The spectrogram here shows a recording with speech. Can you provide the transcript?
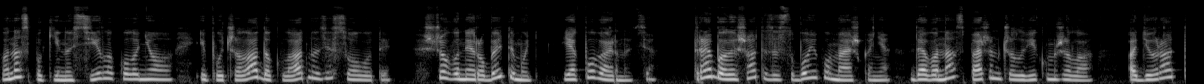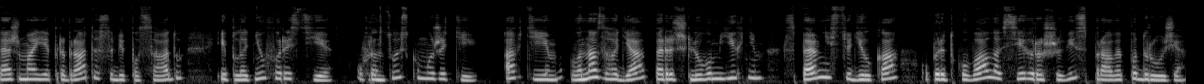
Вона спокійно сіла коло нього і почала докладно з'ясовувати, що вони робитимуть, як повернуться. Треба лишати за собою помешкання, де вона з першим чоловіком жила, а Дюра теж має прибрати собі посаду і платню Форестє у французькому житті. А втім, вона згодя перед шлюбом їхнім з певністю ділка упорядкувала всі грошові справи подружжя.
